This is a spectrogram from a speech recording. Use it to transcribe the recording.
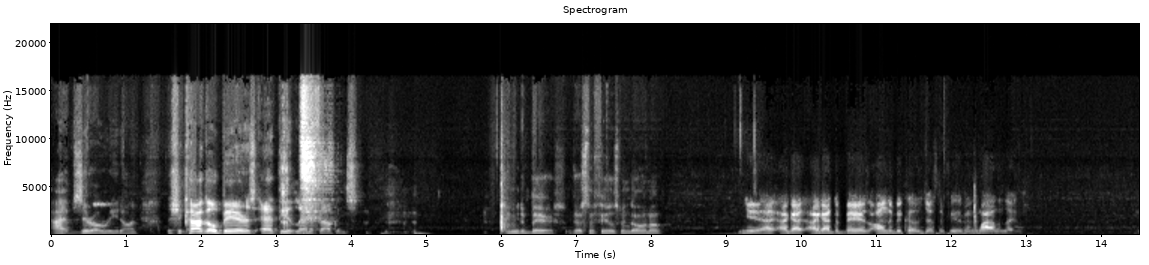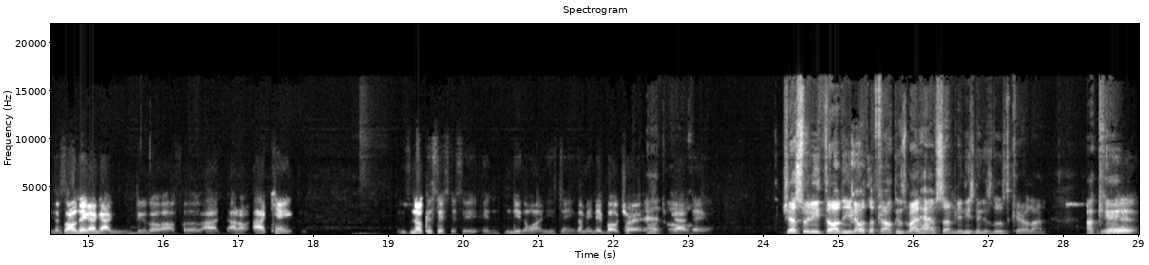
I have zero read on. The Chicago Bears at the Atlanta Falcons. Give me the Bears. Justin Fields been going on. Yeah, I, I got I got the Bears only because Justin Fields been wilding lately. That's the only thing I got to go off of. I, I don't I can't. There's no consistency in neither one of these teams. I mean, they both trash. At all. God damn. Just when he thought, you know what, the Falcons might have something, then these niggas lose to Carolina. I can't.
